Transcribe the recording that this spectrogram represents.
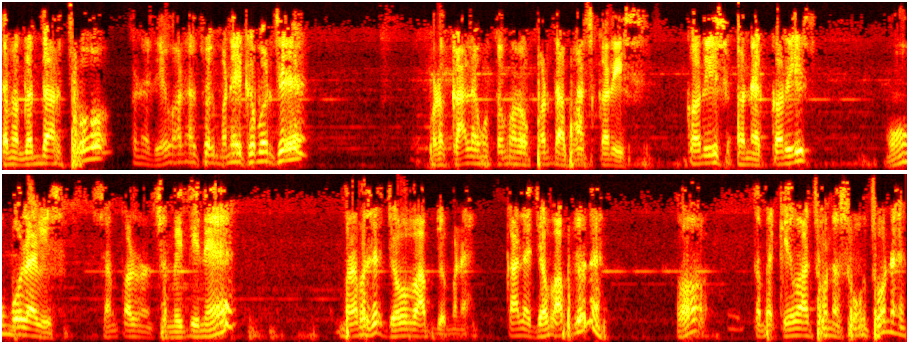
તમે ગદ્દાર છો અને રહેવાના છો મને ખબર છે. પણ કાલે હું તમારો પર્દાફાશ કરીશ. કરીશ અને કરીશ. હું બોલાવીશ સંકલન સમિતિને. બરાબર છે? જવાબ આપજો મને. કાલે જવાબ આપજો ને? હો, તમે કેવા છો ને શું છો ને?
